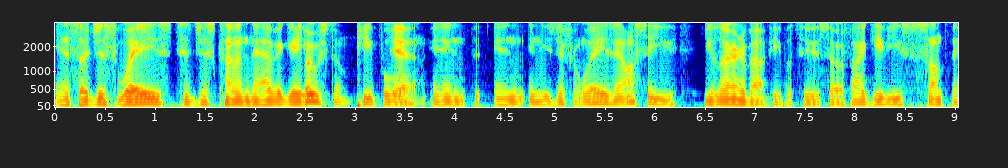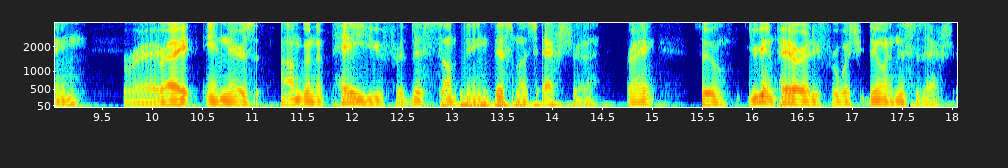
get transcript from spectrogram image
And so just ways to just kind of navigate Boost them. people Yeah. in in in these different ways and also you you learn about people too so if i give you something Correct. right and there's i'm going to pay you for this something this much extra right so you're getting paid already for what you're doing this is extra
